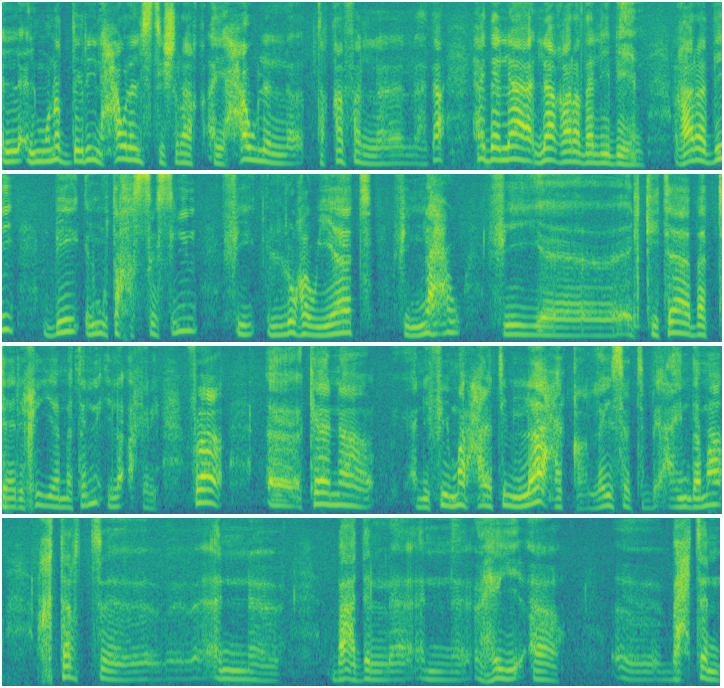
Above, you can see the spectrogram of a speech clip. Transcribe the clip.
المنظرين حول الاستشراق أي حول الثقافة هذا لا لا غرض لي بهم. غرضي بالمتخصصين في اللغويات في النحو في الكتابة التاريخية مثلا إلى آخره. فكان يعني في مرحلة لاحقة ليست عندما اخترت أن بعد أن هيأت بحثا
